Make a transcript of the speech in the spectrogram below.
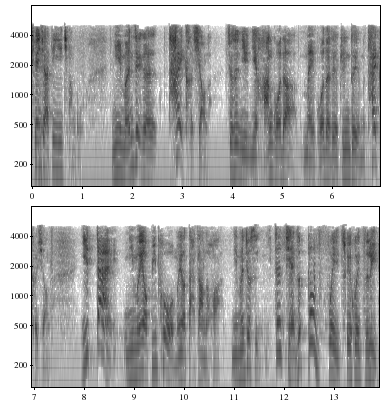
天下第一强国。你们这个太可笑了，就是你你韩国的、美国的这个军队，太可笑了。一旦你们要逼迫我们要打仗的话，你们就是这简直不费吹灰之力，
